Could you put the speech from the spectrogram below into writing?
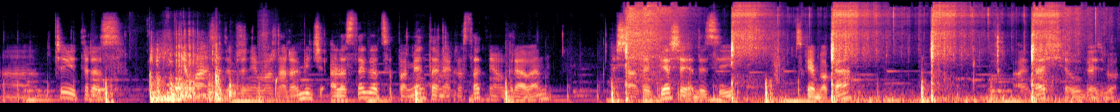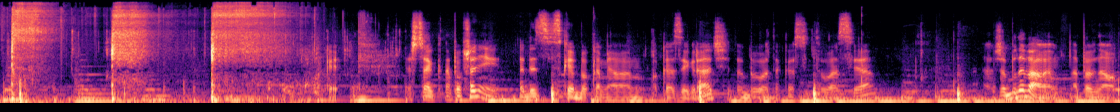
A, czyli teraz nie ma o tym, że nie można robić, ale z tego co pamiętam, jak ostatnio grałem, jeszcze na tej pierwszej edycji Skyblocka, ale weź się ugać, bo Jeszcze jak na poprzedniej edycji Skyblocka miałem okazję grać, to była taka sytuacja, że budowałem na pewno.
